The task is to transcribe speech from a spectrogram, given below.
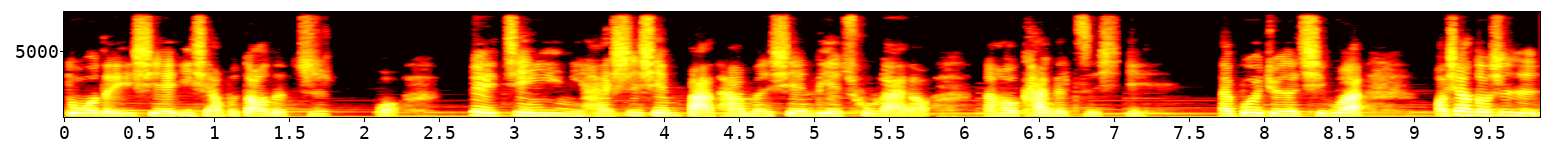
多的一些意想不到的支出，所以建议你还是先把它们先列出来哦，然后看个仔细。才不会觉得奇怪，好像都是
